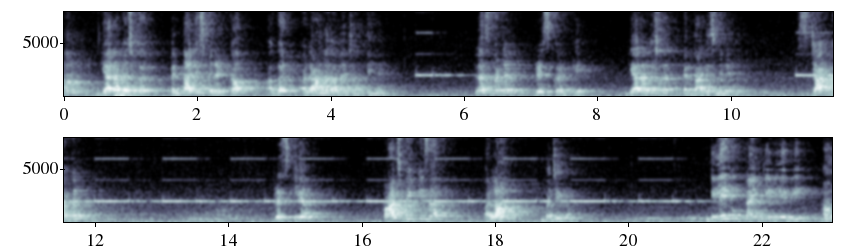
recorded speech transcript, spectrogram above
हम ग्यारह बजकर पैंतालीस मिनट का अगर अलार्म लगाना चाहते हैं प्लस बटन प्रेस करके ग्यारह बजकर पैंतालीस मिनट स्टार्ट बटन प्रेस किया पाँच बीप के साथ अलार्म बजेगा। डिले कुक टाइम के लिए भी हम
